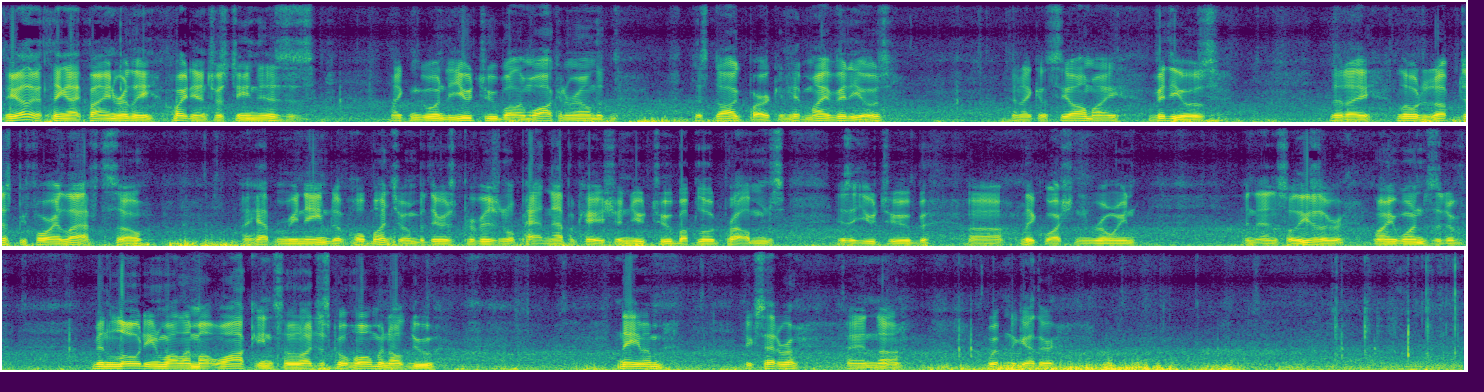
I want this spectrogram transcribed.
The other thing I find really quite interesting is, is I can go into YouTube while I'm walking around the, this dog park and hit my videos, and I can see all my videos that I loaded up just before I left. So I haven't renamed a whole bunch of them, but there's provisional patent application, YouTube upload problems, is it YouTube, uh, Lake Washington rowing, and then so these are my ones that have been loading while I'm out walking. So I'll just go home and I'll do name them, etc., and uh, whip them together.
